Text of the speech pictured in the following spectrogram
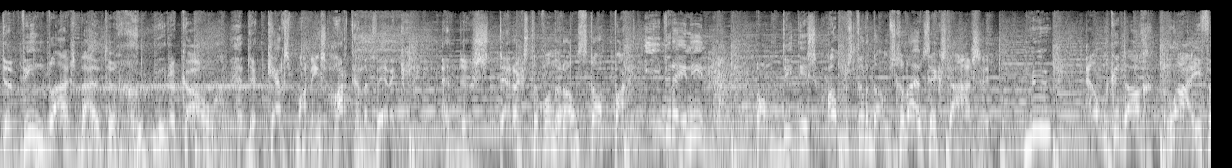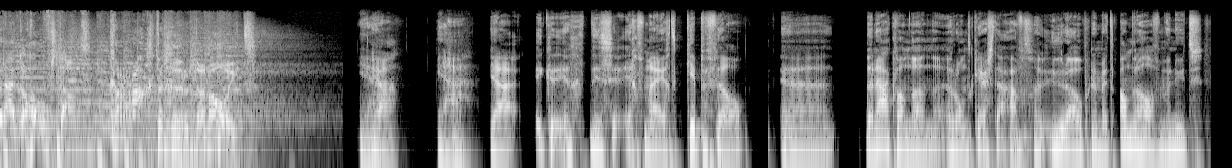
De wind blaast buiten gure kou. De kerstman is hard aan het werk. En de sterkste van de Randstad pakt iedereen in. Want dit is Amsterdams geluidsextase. Nu, elke dag, live vanuit de hoofdstad. Krachtiger dan ooit. Ja. Ja. Ja, ik, echt, dit is echt voor mij echt kippenvel. Eh, daarna kwam dan rond kerstavond een uur openen met anderhalve minuut.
